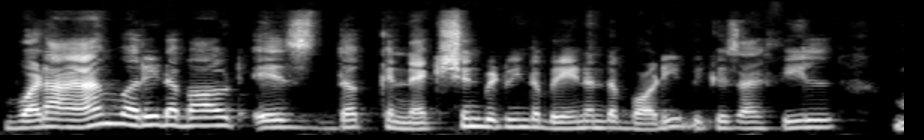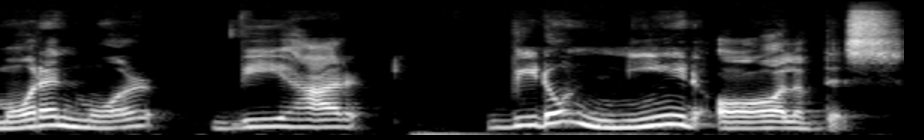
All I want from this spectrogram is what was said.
What I am worried about is the connection between the brain and the body because I feel more and more we are we don't need all of this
